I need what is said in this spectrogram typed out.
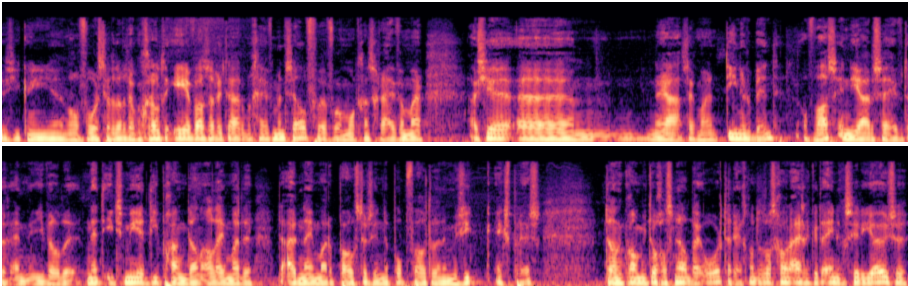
Dus je kun je wel voorstellen dat het ook een grote eer was... dat ik daar op een gegeven moment zelf eh, voor mocht gaan schrijven. Maar als je ehm, nou ja, zeg maar een tiener bent, of was in de jaren 70... en je wilde net iets meer diepgang dan alleen maar de, de uitneembare posters... in de popfoto en de muziekexpress... dan kwam je toch al snel bij oor terecht. Want het was gewoon eigenlijk het enige serieuze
